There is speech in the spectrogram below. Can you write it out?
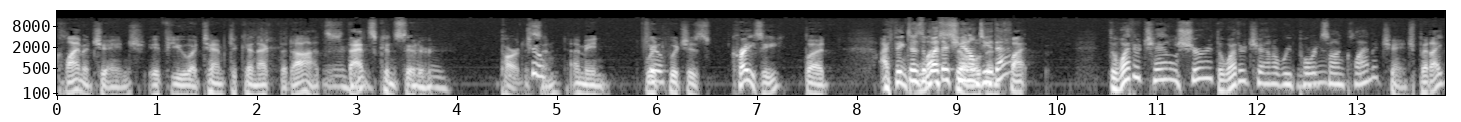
climate change, if you attempt to connect the dots, Mm-hmm. that's considered partisan. I mean, which, which is crazy, but I think Does the Weather Channel do that? fi- the Weather Channel, sure. The Weather Channel reports on climate change, but I,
